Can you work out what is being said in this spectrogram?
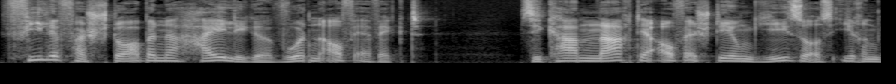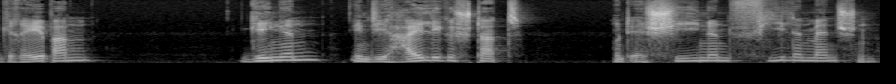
Viele verstorbene Heilige wurden auferweckt. Sie kamen nach der Auferstehung Jesu aus ihren Gräbern, gingen in die heilige Stadt und erschienen vielen Menschen.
